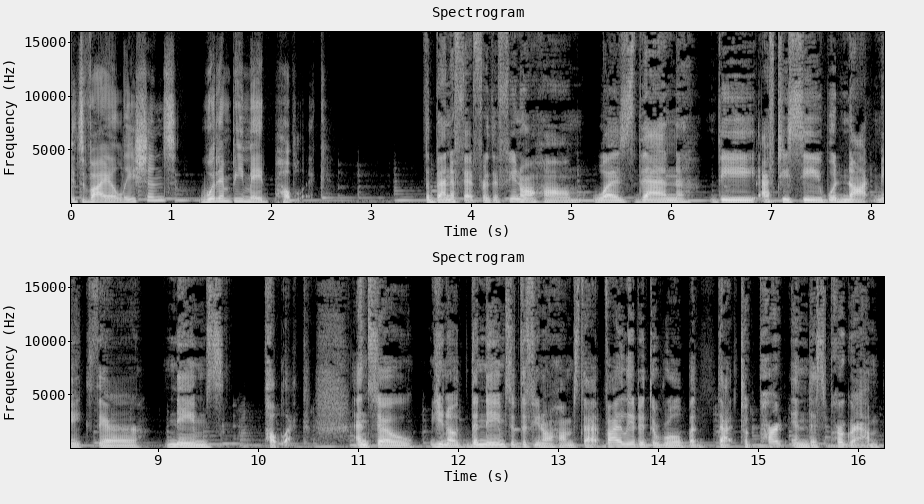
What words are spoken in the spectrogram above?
its violations wouldn't be made public. The benefit for the funeral home was then the FTC would not make their names public. And so, you know, the names of the funeral homes that violated the rule but that took part in this program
